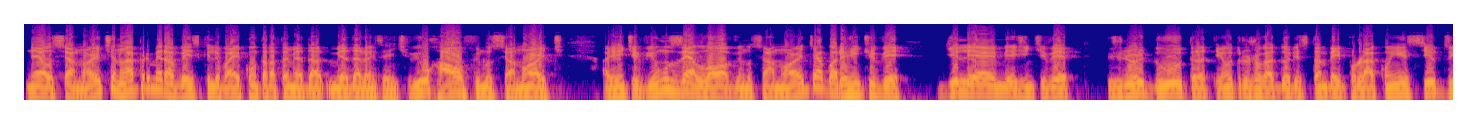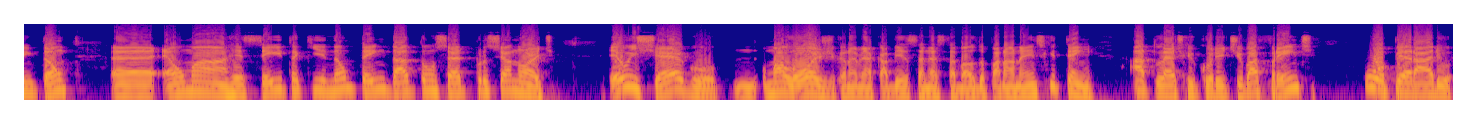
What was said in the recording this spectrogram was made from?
Né, o Cianorte não é a primeira vez que ele vai contratar medalhões. A gente viu o Ralph no Cianorte, a gente viu um Zelov no Cianorte, agora a gente vê Guilherme, a gente vê Júnior Dutra, tem outros jogadores também por lá conhecidos. Então, é, é uma receita que não tem dado tão certo para o Cianorte. Eu enxergo uma lógica na minha cabeça nessa tabela do Paranaense que tem Atlético e Curitiba à frente, o Operário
